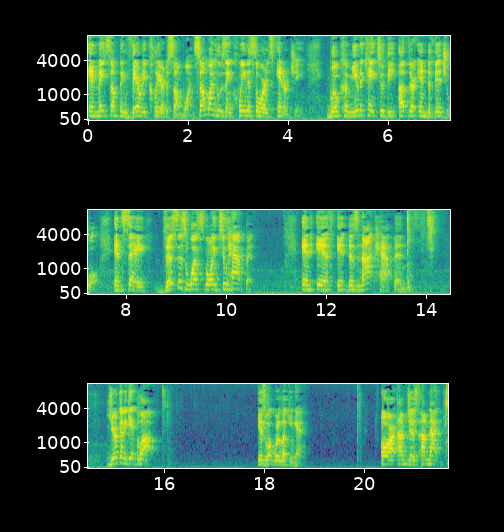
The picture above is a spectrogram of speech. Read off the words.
and make something very clear to someone. Someone who's in Queen of Swords energy will communicate to the other individual and say, This is what's going to happen. And if it does not happen, you're going to get blocked, is what we're looking at or I'm just I'm not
